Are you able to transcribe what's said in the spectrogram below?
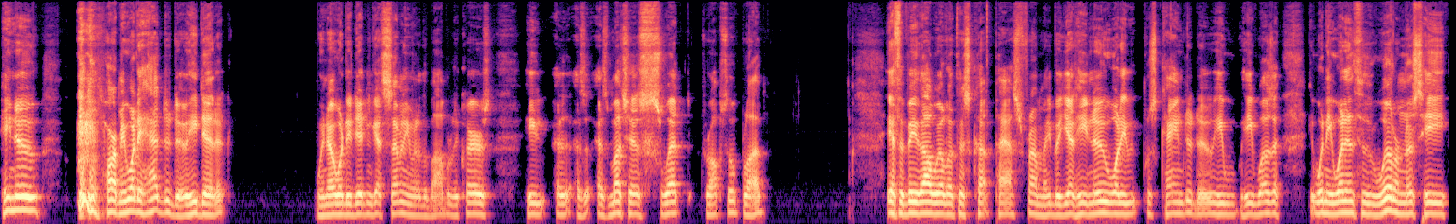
He knew, pardon me, what He had to do. He did it. We know what he did in Gethsemane when the Bible declares he as, as much as sweat drops of blood. If it be thy will, let this cup pass from me. But yet he knew what he was came to do. He he was a, when he went into the wilderness, he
